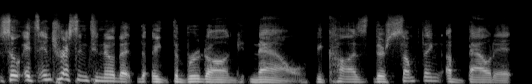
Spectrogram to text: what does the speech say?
so it's interesting to know that the, the BrewDog now because there's something about it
